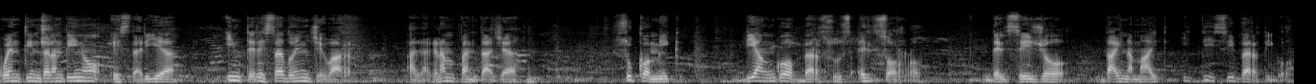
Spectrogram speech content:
Quentin Tarantino estaría interesado en llevar a la gran pantalla su cómic Django vs. El Zorro del sello Dynamite y DC Vertigo.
